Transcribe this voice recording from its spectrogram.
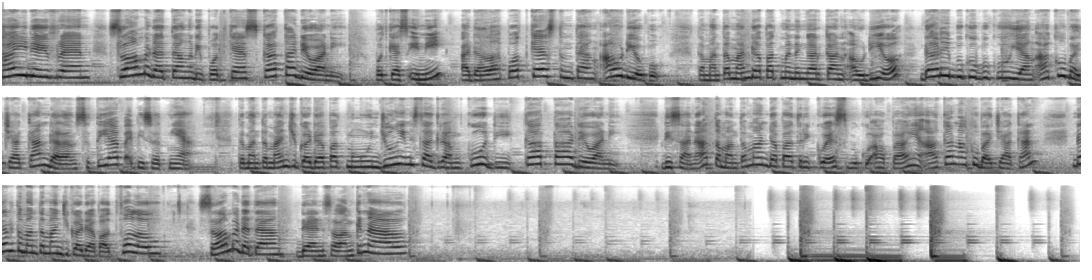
Hai day friend, selamat datang di podcast Kata Dewani. Podcast ini adalah podcast tentang audiobook. Teman-teman dapat mendengarkan audio dari buku-buku yang aku bacakan dalam setiap episodenya. Teman-teman juga dapat mengunjungi Instagramku di Kata Dewani. Di sana teman-teman dapat request buku apa yang akan aku bacakan dan teman-teman juga dapat follow. Selamat datang dan salam kenal.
